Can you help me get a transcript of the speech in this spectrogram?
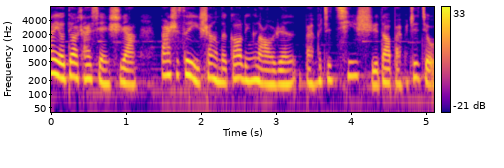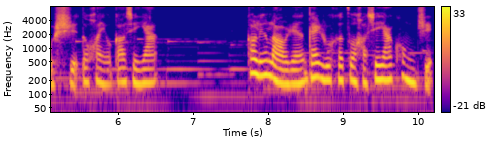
那有调查显示啊，八十岁以上的高龄老人，百分之七十到百分之九十都患有高血压。高龄老人该如何做好血压控制？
